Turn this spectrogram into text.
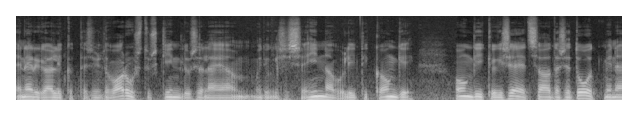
energiaallikate sellise varustuskindlusele ja muidugi siis see hinnapoliitika ongi ongi ikkagi see, et saada see tootmine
